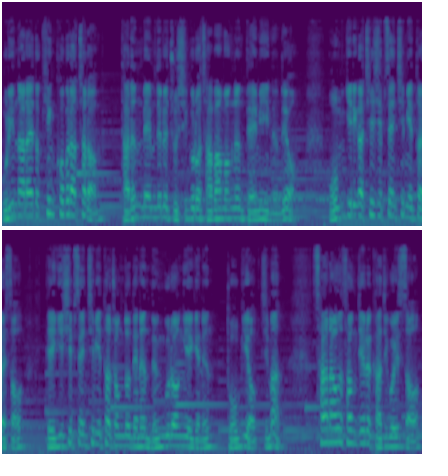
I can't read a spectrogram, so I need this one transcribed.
우리나라에도 킹코브라처럼 다른 뱀들을 주식으로 잡아먹는 뱀이 있는데요. 몸 길이가 70cm에서 120cm 정도 되는 능구렁이에게는 독이 없지만 사나운 성질을 가지고 있어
